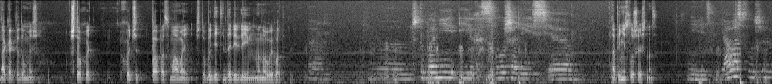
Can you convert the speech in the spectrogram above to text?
А как ты думаешь, что хоть хочет папа с мамой, чтобы дети дарили им на Новый год? Эм, Чтобы они их слушались, эм, А ты не слушаешь нас? не если я вас слушаю,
